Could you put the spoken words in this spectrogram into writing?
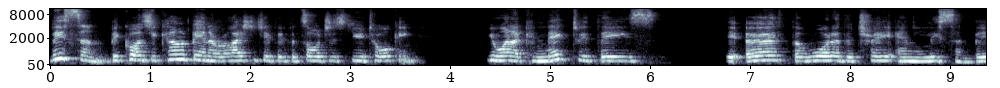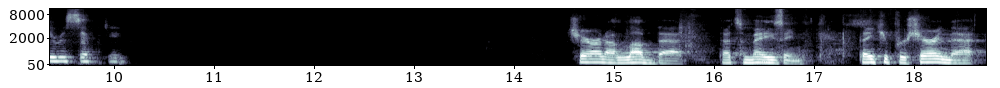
Listen, because you can't be in a relationship if it's all just you talking. You want to connect with these the earth, the water, the tree, and listen. Be receptive. Sharon, I love that. That's amazing. Thank you for sharing that.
